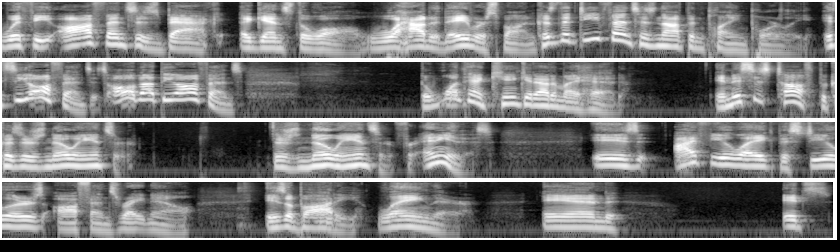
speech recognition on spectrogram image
with the offense's back against the wall. How do they respond? Because the defense has not been playing poorly. It's the offense. It's all about the offense. The one thing I can't get out of my head, and this is tough because there's no answer. There's no answer for any of this. Is I feel like the Steelers' offense right now is a body laying there and it's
